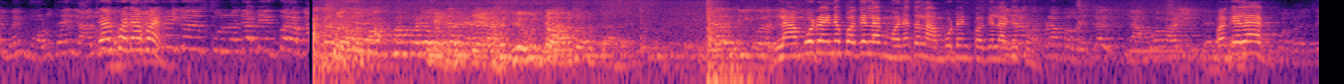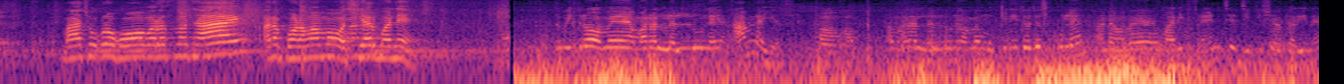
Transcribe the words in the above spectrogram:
એ ભાઈ મોડું થાય લાલુ. ચાલ ફટાફટ. લાંબો થઈને પગે લાગ મને તો લાંબો થઈને પગે લાગે તો. પગે લાગ. મા છોકરો સો વર્ષનો થાય અને ભણવામાં હોશિયાર બને. તો મિત્રો અમે અમારા લલ્લુને આમ ને યસ હા હા. અમારા લલ્લુને અમે મૂકી દીધો છે સ્કૂલે અને હવે મારી ફ્રેન્ડ છે જીગીશા કરીને.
